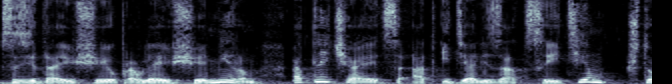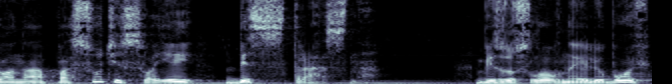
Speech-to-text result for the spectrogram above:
созидающая и управляющая миром, отличается от идеализации тем, что она по сути своей бесстрастна. Безусловная любовь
